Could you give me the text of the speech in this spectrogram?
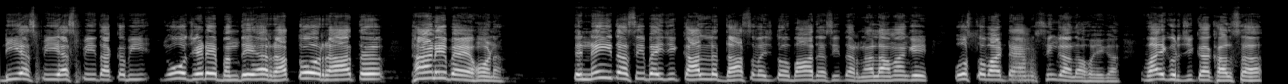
ਡੀਐਸਪੀ ਐਸਪੀ ਤੱਕ ਵੀ ਉਹ ਜਿਹੜੇ ਬੰਦੇ ਆ ਰਾਤੋਂ ਰਾਤ ਥਾਣੇ ਪਏ ਹੁਣ। ਤੇ ਨਹੀਂ ਤਾਂ ਅਸੀਂ ਬਾਈ ਜੀ ਕੱਲ 10 ਵਜੇ ਤੋਂ ਬਾਅਦ ਅਸੀਂ ਧਰਨਾ ਲਾਵਾਂਗੇ, ਉਸ ਤੋਂ ਬਾਅਦ ਟਾਈਮ ਸਿੰਘਾਂ ਦਾ ਹੋਏਗਾ। ਵਾਹਿਗੁਰੂ ਜੀ ਕਾ ਖਾਲਸਾ,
